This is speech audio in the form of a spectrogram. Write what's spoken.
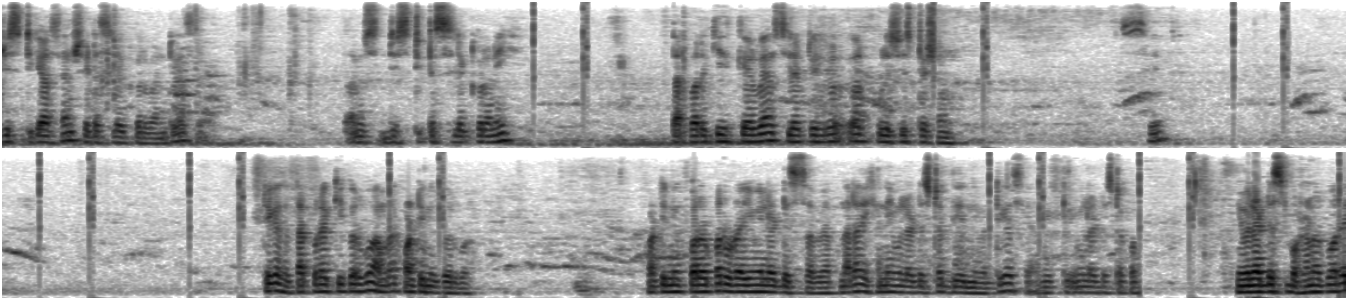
ডিস্ট্রিক্টে আছেন, সেটা সিলেক্ট করবেন, ঠিক আছে? আমি ডিস্ট্রিক্টটা সিলেক্ট করে নিই। তারপরে কি করবেন সিলেক্ট ইউর পুলিশ স্টেশন ঠিক আছে, তারপরে কি করব? আমরা কন্টিনিউ করব। কন্টিনিউ করার পর ওরা ইমেল অ্যাড্রেস হবে আপনারা এখানে ইমেল অ্যাড্রেসটা দিয়ে নেবেন, ঠিক আছে? আমি একটু ইমেল অ্যাড্রেসটা ইমেল অ্যাড্রেস বসানোর পরে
